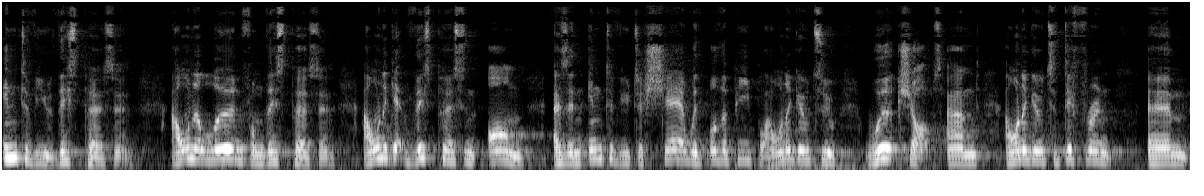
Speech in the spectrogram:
interview this person. I want to learn from this person. I want to get this person on as an interview to share with other people. I want to go to workshops and I want to go to different, um,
